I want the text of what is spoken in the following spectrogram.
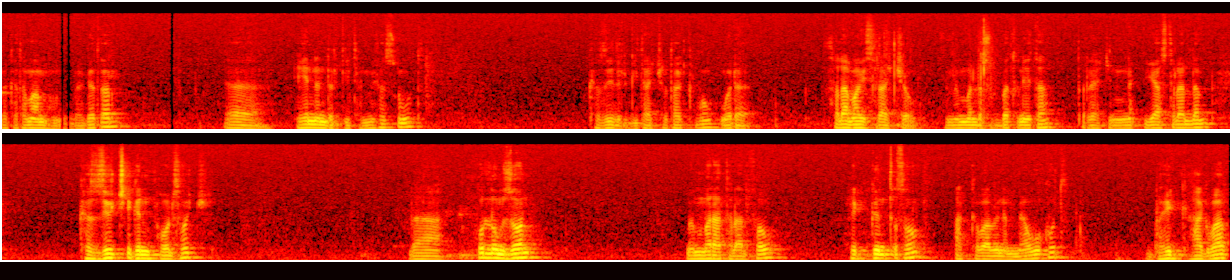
በከተማም ሆነ በገጠር ይህንን ድርጊት የሚፈጽሙት ከዚህ ድርጊታቸው ታቅበው ወደ ሰላማዊ ስራቸው የሚመለሱበት ሁኔታ ጥሪያችንን እያስተላለፍን፣ ከዚህ ውጭ ግን ፖሊሶች ለሁሉም ዞን መመሪያ ተላልፈው ህግን ጥሶ አካባቢን የሚያውኩት በህግ አግባብ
